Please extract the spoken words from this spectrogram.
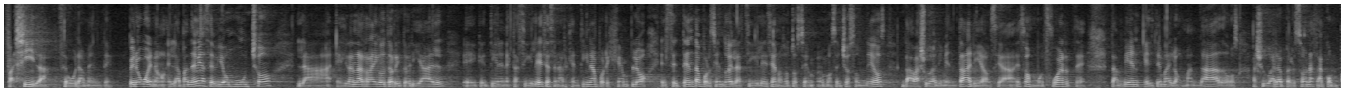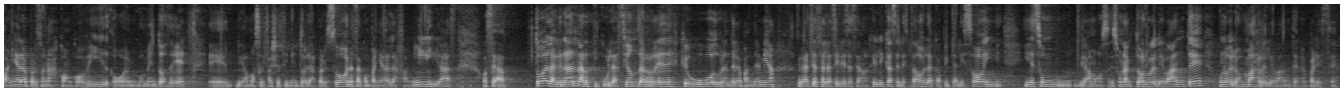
Fallida, seguramente. Pero bueno, en la pandemia se vio mucho el gran arraigo territorial eh, que tienen estas iglesias. En Argentina, por ejemplo, el 70% de las iglesias, nosotros hemos hecho sondeos, daba ayuda alimentaria, o sea, eso es muy fuerte. También el tema de los mandados, ayudar a personas, acompañar a personas con COVID o en momentos de, eh, digamos, el fallecimiento de las personas, acompañar a las familias, o sea, toda la gran articulación de redes que hubo durante la pandemia gracias a las iglesias evangélicas, el Estado la capitalizó y, es, un, digamos, es un actor relevante, uno de los más relevantes, me parece.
